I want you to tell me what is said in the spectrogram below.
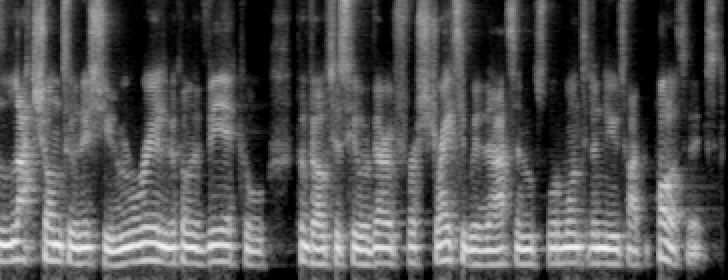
latch onto an issue, and really become a vehicle for voters who were very frustrated with that and sort of wanted a new type of politics.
